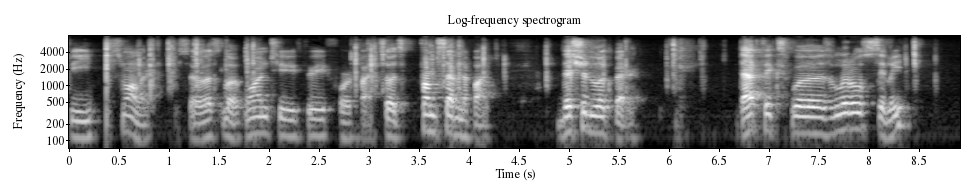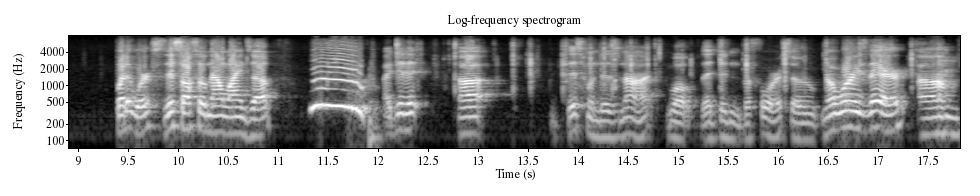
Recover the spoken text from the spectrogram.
be smaller. So let's look. One, two, three, four, five. So it's from seven to five. This should look better. That fix was a little silly, but it works. This also now lines up. Woo! I did it. Uh, this one does not. Well, that didn't before, so no worries there. Um,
